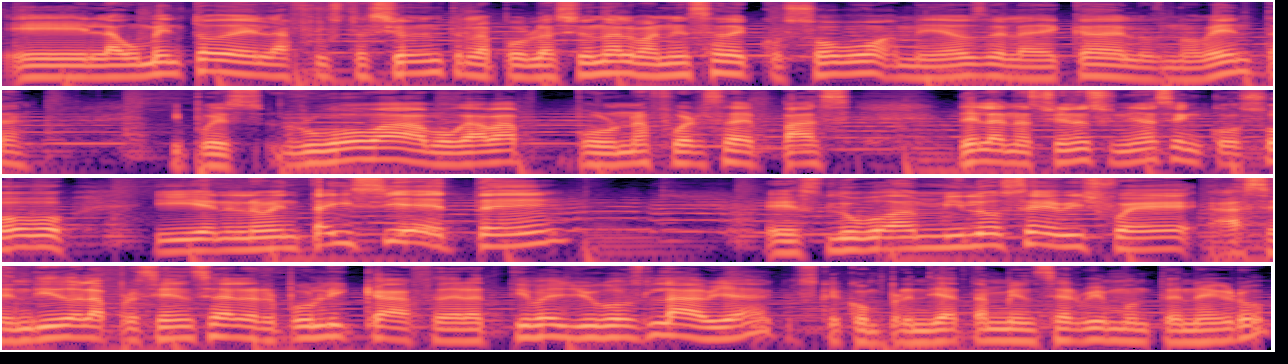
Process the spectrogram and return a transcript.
eh, el aumento de la frustración entre la población albanesa de Kosovo a mediados de la década de los 90 y pues Rugova abogaba por una fuerza de paz de las Naciones Unidas en Kosovo y en el 97 Slobodan Milosevic fue ascendido a la presidencia de la República Federativa de Yugoslavia, pues, que comprendía también Serbia y Montenegro,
